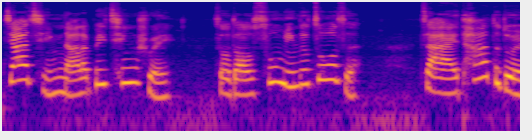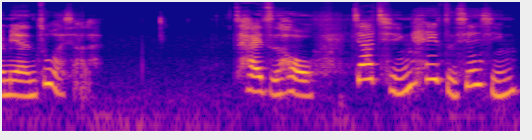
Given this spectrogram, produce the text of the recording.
家禽拿了杯清水，走到苏明的桌子，在他的对面坐下来。猜子后，家禽黑子先行。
